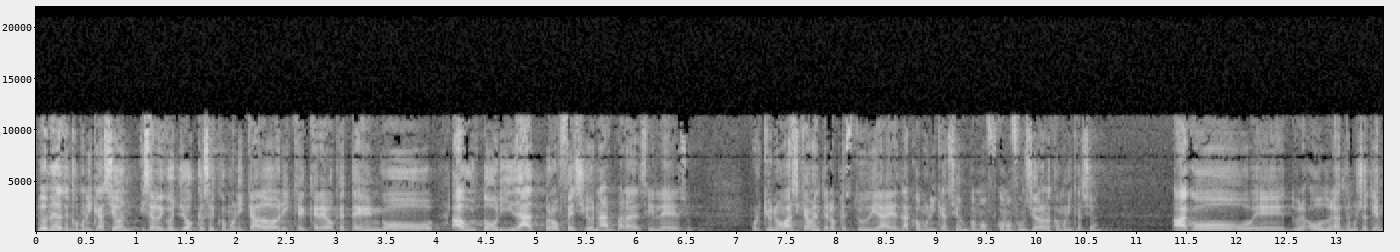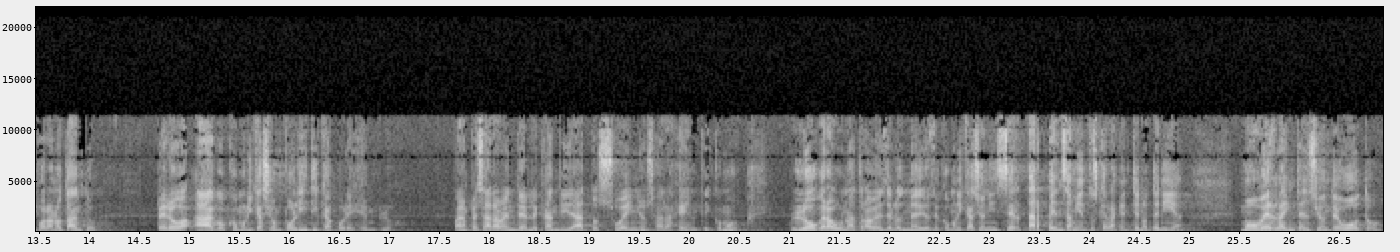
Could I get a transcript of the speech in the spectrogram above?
Los medios de comunicación, y se lo digo yo que soy comunicador y que creo que tengo autoridad profesional para decirle eso, porque uno básicamente lo que estudia es la comunicación, cómo, cómo funciona la comunicación. Hago, eh, o durante mucho tiempo, ahora no tanto, pero hago comunicación política, por ejemplo, para empezar a venderle candidatos, sueños a la gente y cómo logra uno a través de los medios de comunicación insertar pensamientos que la gente no tenía, mover la intención de voto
